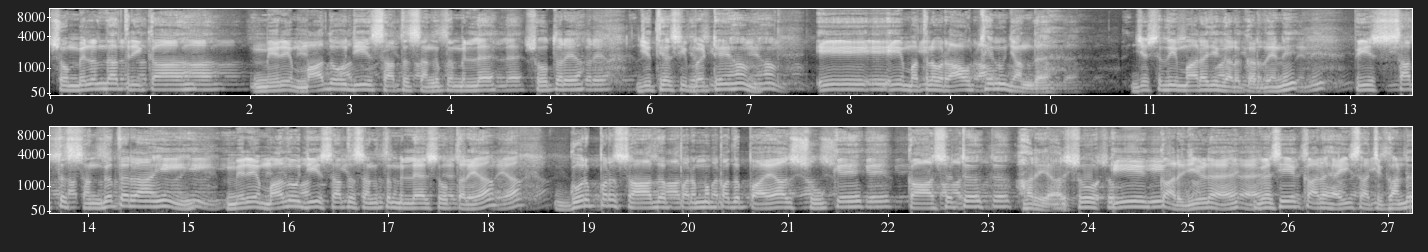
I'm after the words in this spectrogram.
ਸੋ ਮਿਲਣ ਦਾ ਤਰੀਕਾ, ਮੇਰੇ ਮਾਧੋ ਜੀ ਸਤ ਸੰਗਤ ਮਿਲੇ, ਸੋ ਤਰਿਆ, ਜਿੱਥੇ ਅਸੀਂ ਬੈਠੇ ਹਾਂ, ਇਹ ਇਹ ਮਤਲਬ ਰਾਹ ਉੱਥੇ ਨੂੰ ਜਾਂਦਾ ਹੈ, ਜਿਸ ਦੀ ਮਹਾਰਾਜ ਗੱਲ ਕਰਦੇ ਨੇ ਵੀ ਸਤ ਸੰਗਤ ਰਾਹੀਂ ਮੇਰੇ ਮਾਧੋ ਜੀ ਸਤ ਸੰਗਤ ਮਿਲੈ ਸੋ ਤਰਿਆ ਗੁਰ ਪ੍ਰਸਾਦ ਪਰਮ ਪਦ ਪਾਇਆ, ਸੂਕੇ, ਕਾਸਟ, ਹਰਿਆ। ਸੋ ਇਹ ਘਰ ਜਿਹੜਾ ਹੈ, ਵੈਸੇ ਇਹ ਘਰ ਹੈ ਹੀ ਸੱਚਖੰਡ।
